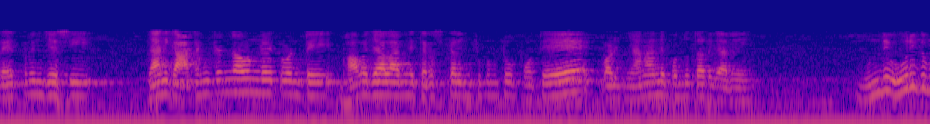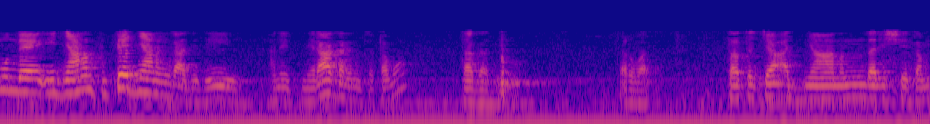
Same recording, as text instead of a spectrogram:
ప్రయత్నం చేసి దానికి ఆటంకంగా ఉండేటువంటి భావజాలాన్ని తిరస్కరించుకుంటూ పోతే వాడు జ్ఞానాన్ని పొందుతాడు కానీ ముందు ఊరికి ముందే ఈ జ్ఞానం పుట్టే జ్ఞానం కాదు ఇది అని నిరాకరించటము తగదు. తరువాత తచ్చ అజ్ఞానం దర్శితం.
